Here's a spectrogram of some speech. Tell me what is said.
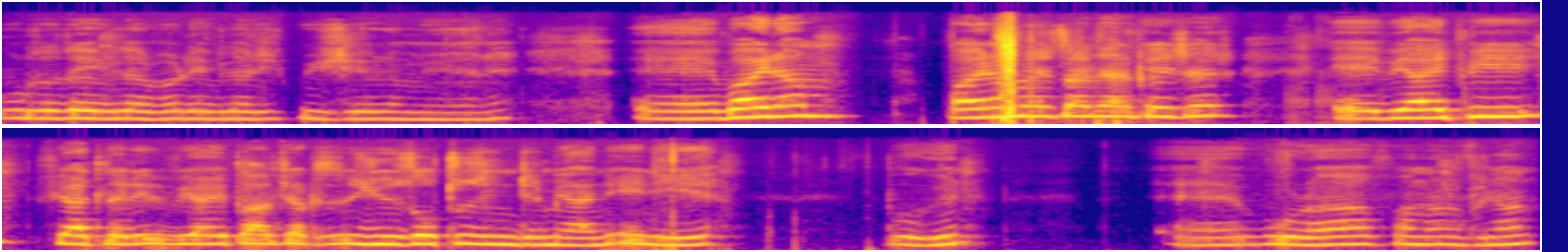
Burada da evler var. Evler hiçbir işe yaramıyor yani. E, bayram bayram özel arkadaşlar. E, VIP fiyatları VIP alacaksınız. 130 indirim yani en iyi. Bugün e, bura falan filan.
